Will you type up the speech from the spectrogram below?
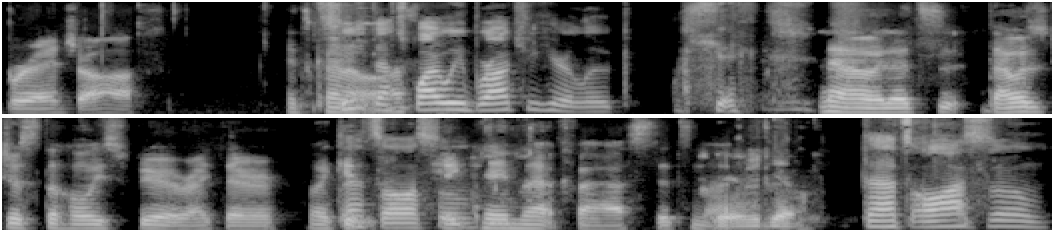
branch off it's kind of that's why we brought you here, Luke. no that's that was just the holy spirit right there like it, That's awesome. it came that fast it's not there we go. That's awesome.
